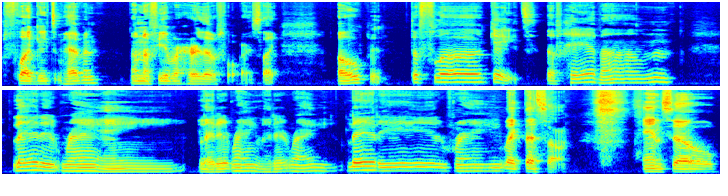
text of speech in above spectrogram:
"Floodgates of Heaven." I don't know if you ever heard that before. It's like, "Open the floodgates of heaven, let it rain, let it rain, let it rain, let it rain," like that song. And so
